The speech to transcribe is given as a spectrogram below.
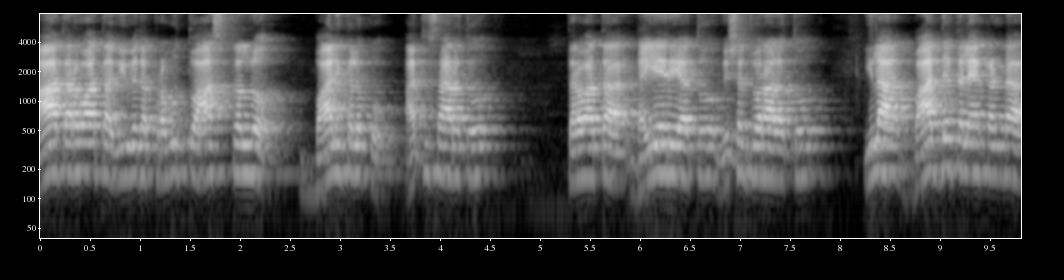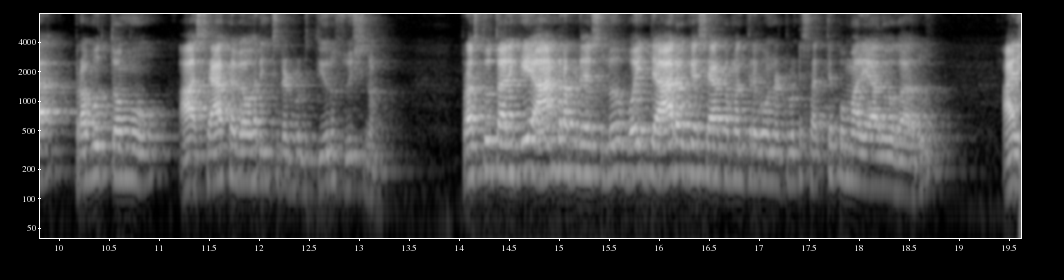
ఆ తర్వాత వివిధ ప్రభుత్వ హాస్టల్లో బాలికలకు అతిసారతో తర్వాత డయేరియాతో విషజ్వరాలతో ఇలా బాధ్యత లేకుండా ప్రభుత్వము ఆ శాఖ వ్యవహరించినటువంటి తీరు చూసినాం. ప్రస్తుతానికి ఆంధ్రప్రదేశ్లో వైద్య ఆరోగ్య శాఖ మంత్రిగా ఉన్నటువంటి సత్యకుమార్ యాదవ్ గారు ఆయన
